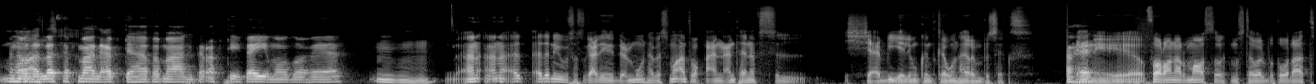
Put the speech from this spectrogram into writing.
أنا للأسف ما لعبتها فما أقدر افتي في اي موضوع فيها. أنا أنا أدري Ubisoft قاعدين يدعمونها بس ما أتوقع إن عندها نفس الشعبية اللي ممكن تكونها Rainbow 6 صحيح. يعني For Honor ما وصلت مستوى البطولات.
